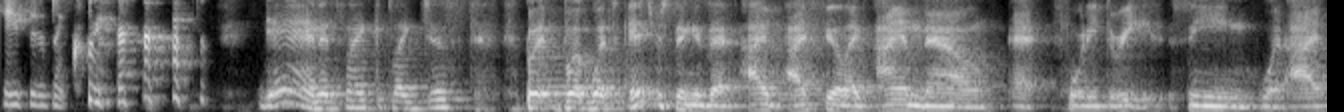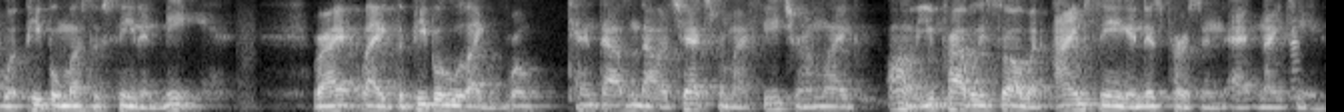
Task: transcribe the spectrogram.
case it isn't clear yeah and it's like like just but but what's interesting is that I I feel like I am now at 43 seeing what I what people must have seen in me right like the people who like wrote $10,000 checks for my feature. I'm like, oh, you probably saw what I'm seeing in this person at 19.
